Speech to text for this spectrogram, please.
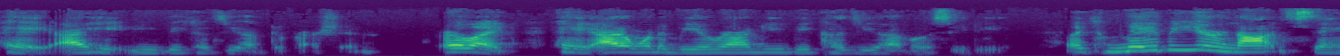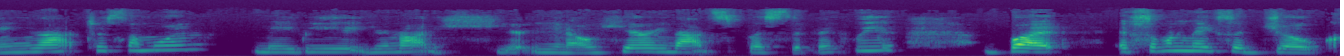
"Hey, I hate you because you have depression." Or like, "Hey, I don't want to be around you because you have OCD." Like maybe you're not saying that to someone. Maybe you're not hear, you know, hearing that specifically, but if someone makes a joke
